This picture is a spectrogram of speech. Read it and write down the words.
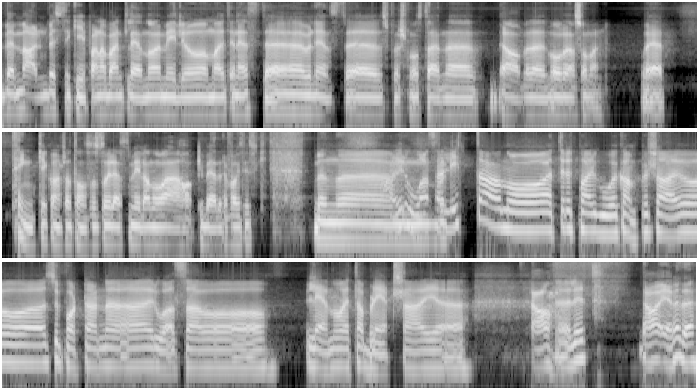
Hvem er den beste keeperen av Bernt Leno og Emilio Martinez? Det er vel det eneste spørsmålstegnet ja, med den over sommeren. Og jeg tenker kanskje at han som står i Aston Villa nå, er hakket bedre, faktisk. Men uh, Har roa seg litt, da. Nå etter et par gode kamper så har jo supporterne roa seg, og Leno etablert seg uh, ja. litt. Ja, enig i det.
